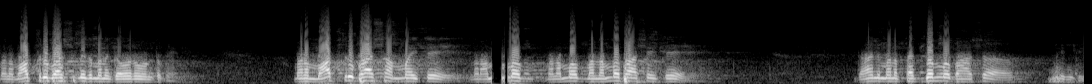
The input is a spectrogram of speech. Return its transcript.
మన మాతృభాష మీద మన గౌరవం ఉంటుంది. మన మాతృభాష అమ్మ అయితే మన అమ్మ మన అమ్మ మన అమ్మ భాష అయితే దాని మన పెద్దమ్మ భాష హిందీ.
